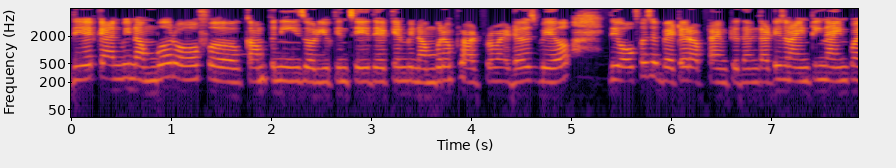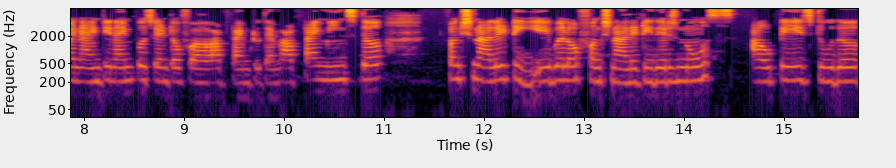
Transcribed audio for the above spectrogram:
there can be number of uh, companies or you can say there can be number of cloud providers where they offers a better uptime to them. That is 99.99% of uptime to them. Uptime means the functionality able of functionality. There is no outage to the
